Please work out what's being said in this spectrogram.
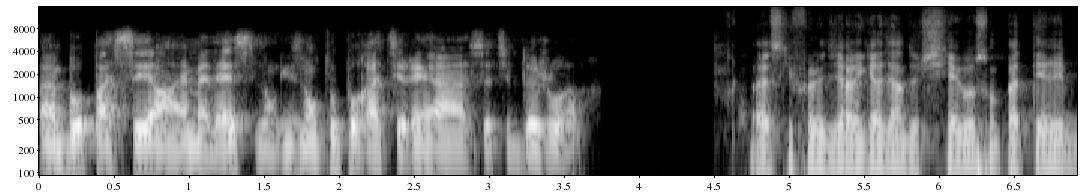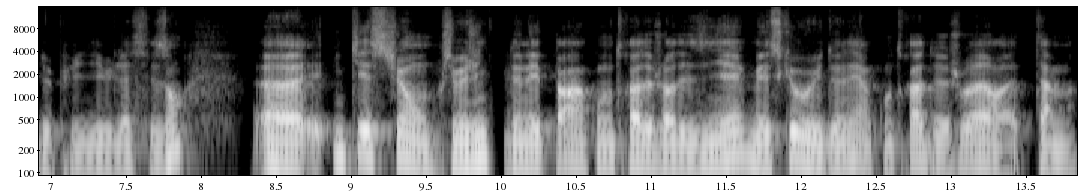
un beau passé en MLS, donc ils ont tout pour attirer ce type de joueurs. Ouais, ce qu'il faut le dire, les gardiens de Chicago sont pas terribles depuis le début de la saison. Euh, une question, j'imagine que vous ne donnez pas un contrat de joueur désigné, mais est-ce que vous lui donnez un contrat de joueur euh, TAM?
